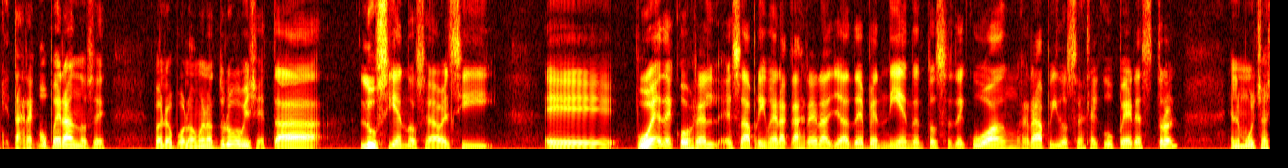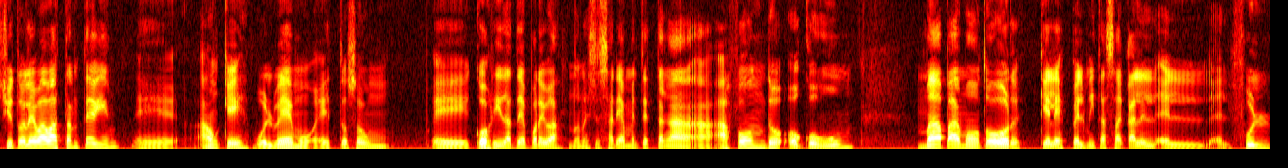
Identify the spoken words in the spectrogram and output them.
Está recuperándose, pero por lo menos Drugovic está luciéndose a ver si eh, puede correr esa primera carrera, ya dependiendo entonces de cuán rápido se recupere Stroll el muchachito le va bastante bien, eh, aunque volvemos, estos son eh, corridas de pruebas, no necesariamente están a, fondo o con un mapa motor que les permita sacar el, el, el full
